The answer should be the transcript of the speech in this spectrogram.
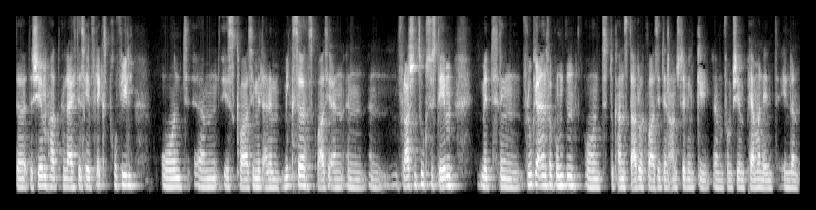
Der, der Schirm hat ein leichtes Reflexprofil und ähm, ist quasi mit einem Mixer, ist quasi ein, ein, ein Flaschenzugsystem, mit den Flugleinen verbunden und du kannst dadurch quasi den Anstellwinkel ähm, vom Schirm permanent ändern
